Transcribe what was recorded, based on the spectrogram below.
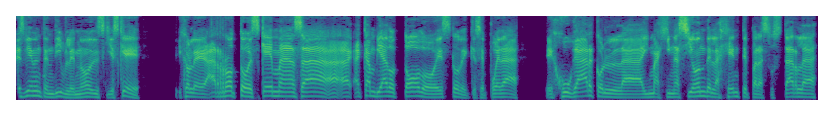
es, bien entendible, ¿no? Es, es que, híjole, ha roto esquemas, ha, ha, cambiado todo esto de que se pueda eh, jugar con la imaginación de la gente para asustarla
